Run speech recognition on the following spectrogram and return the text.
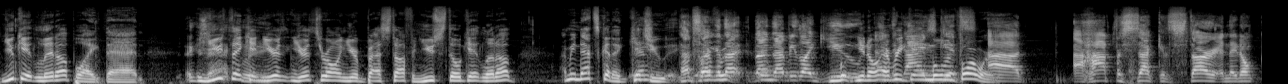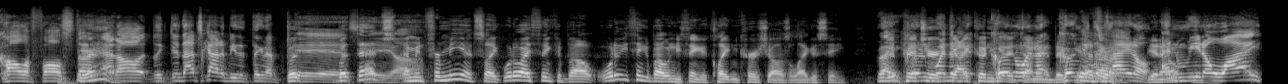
You get lit up like that. You thinking you're you're throwing your best stuff and you still get lit up. I mean, that's gonna get And you. That's like every- that, that. That'd be like you. you know, every game moving gets, forward. Uh, a half a second start, and they don't call a false start Yeah. at all. Like, dude, that's got to be the thing that. But but that's me I mean for me it's like what do I think about what do you think about when you think of Clayton Kershaw's legacy? Right, Good pitcher, couldn't win the, guy couldn't, get it win done in it- a big couldn't game. get the title, You know? and you know why?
